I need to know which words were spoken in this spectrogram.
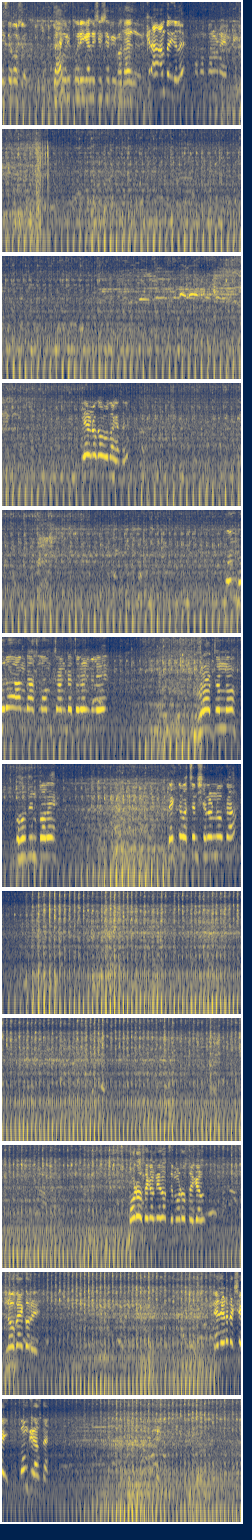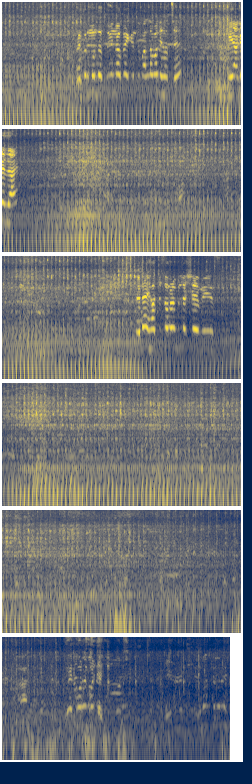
নিচে বসো? পরি গেলে শেষে কি কথা হয়ে যাবে। আম পেরে গেলে সাঁতার পারো না এমনি। এর নৌকা বোঝা গেছে বন্ধুরা আমরা আসলাম চামটা চলন বিলে। ঘোরার জন্য বহুদিন পরে দেখতে পাচ্ছেন সেলন নৌকা। মোটর সাইকেল নিয়ে যাচ্ছে মোটর সাইকেল নৌকায় করে। এটা দেখ সেই পঙ্কিরাজ দেখ। দেখুন মধ্যে দুই নৌকায় কিন্তু পাল্লাপাল্লি হচ্ছে। কে আগে যায়? এটাই হচ্ছে চলন বিলের সেই ব্রিজ জন এমনি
